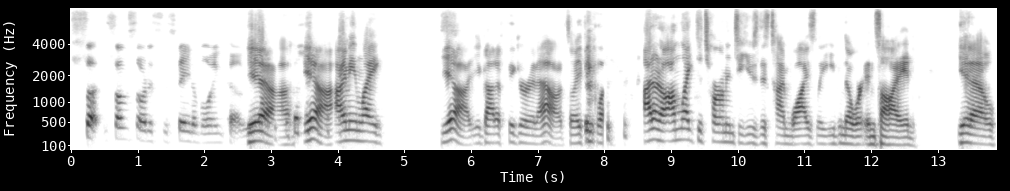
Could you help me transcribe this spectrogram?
so, some sort of sustainable income. Yeah. yeah. I mean, like, Yeah, you got to figure it out. So I think like I don't know. I'm like determined to use this time wisely, even though we're inside. You know,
